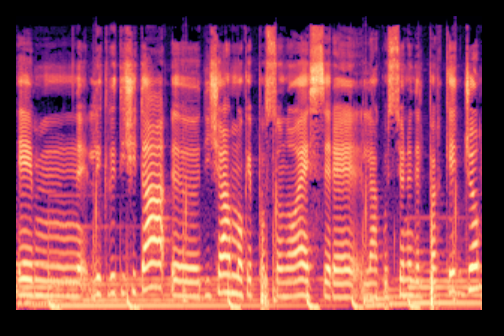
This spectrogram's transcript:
E, mh, mm, le criticità diciamo che possono essere la questione del parcheggio,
